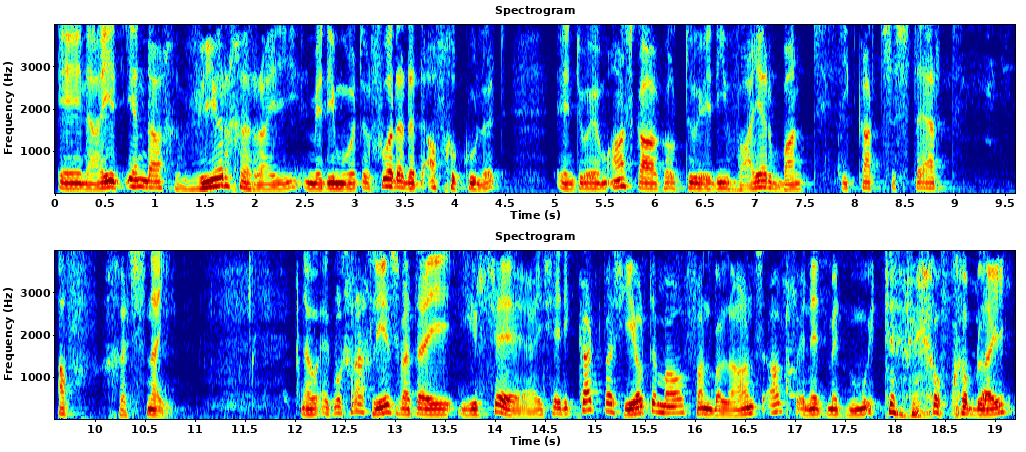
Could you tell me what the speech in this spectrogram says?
En hy het eendag weer gery met die motor voordat dit afgekoel het en toe hy hom aanskakel toe het die waierband die kat se stert afgesny. Nou ek wil graag lees wat hy hier sê. Hy sê die kat was heeltemal van balans af en het met moeite regop gebly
